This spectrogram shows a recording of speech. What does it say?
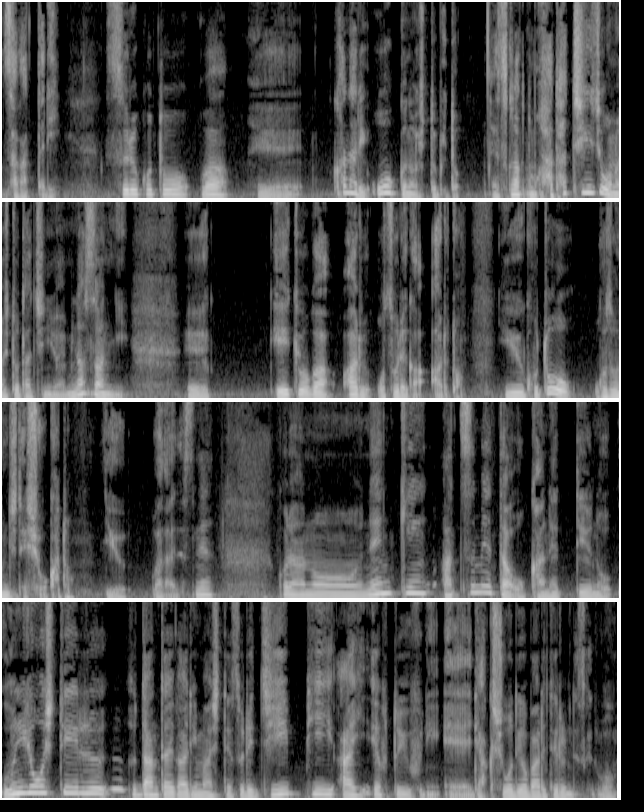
下がったりすることは、えーかなり多くの人々少なくとも20歳以上の人たちには皆さんに、えー影響がある恐れがあるということをご存知でしょうかという話題ですね。これあの年金集めたお金っていうのを運用している団体がありましてそれ GPIF というふうに、えー略称で呼ばれてるんですけども、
